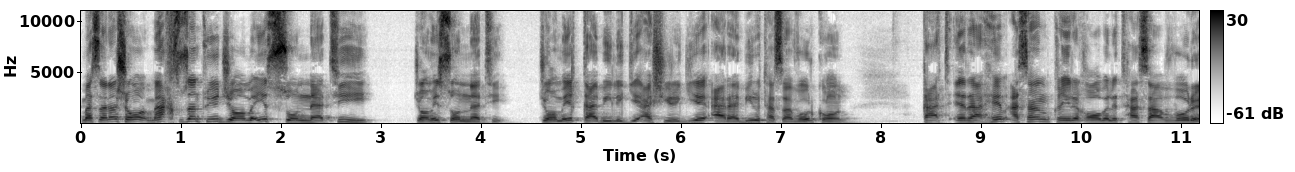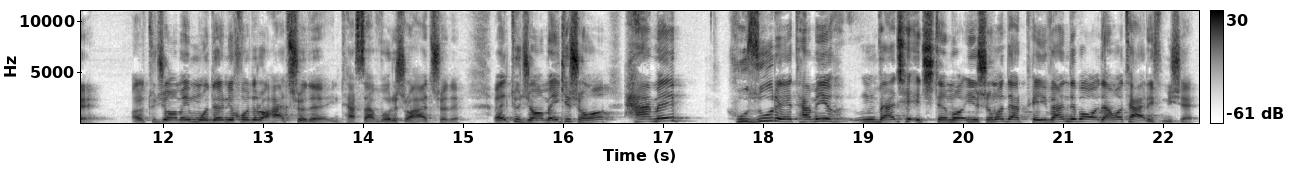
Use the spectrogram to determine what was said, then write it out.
مثلا شما مخصوصا توی جامعه سنتی جامعه سنتی جامعه قبیلگی اشیرگی عربی رو تصور کن. قطع رحم اصلا غیر قابل تصوره. حالا تو جامعه مدرنی خود راحت شده. این تصورش راحت شده. ولی تو جامعه که شما همه حضورت همه اون وجه اجتماعی شما در پیوند با آدما تعریف میشه.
